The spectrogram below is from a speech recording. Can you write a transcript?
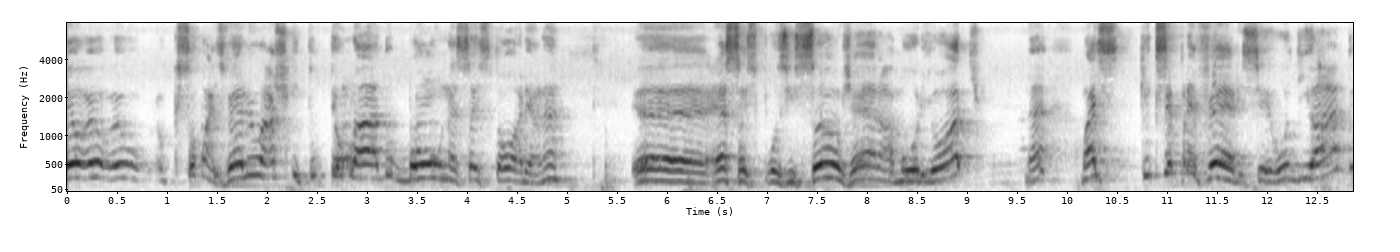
eu, eu, eu, eu, que sou mais velho, eu acho que tudo tem um lado bom nessa história, né? É, essa exposição gera amor e ódio, né? Mas o que, que você prefere, ser odiado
